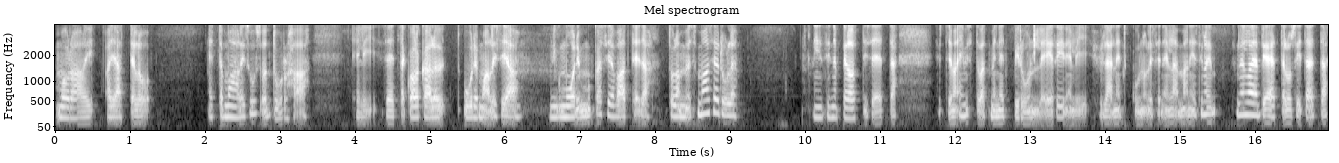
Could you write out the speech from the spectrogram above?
moraaliajattelu, että maallisuus on turhaa. Eli se, että kun alkaa uudenmaallisia niin kuin muodinmukaisia vaatteita tulla myös maaseudulle, niin siinä pelotti se, että nyt nämä ihmiset ovat menneet pirun leiriin, eli hylänneet kunnollisen elämän. Ja siinä oli sellainen laajempi ajattelu siitä, että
